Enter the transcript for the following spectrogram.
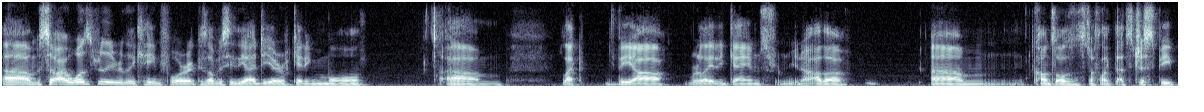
Um, so I was really, really keen for it because obviously the idea of getting more, um, like VR related games from you know other um, consoles and stuff like that, to just be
